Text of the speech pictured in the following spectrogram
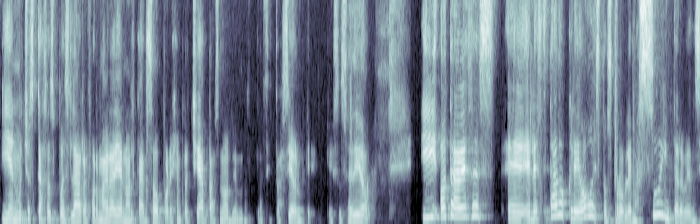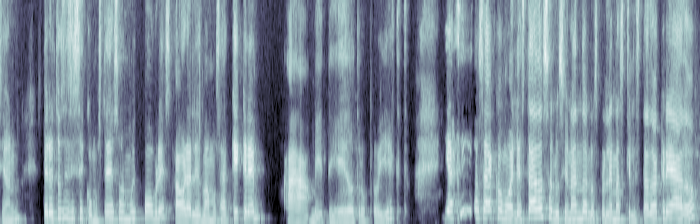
y en muchos casos, pues la reforma agraria no alcanzó, por ejemplo, Chiapas, ¿no? Vimos la situación que sucedió. Y otra vez es, eh, el Estado creó estos problemas, su intervención, pero entonces dice, como ustedes son muy pobres, ahora les vamos a, ¿qué creen? A meter otro proyecto. Y así, o sea, como el Estado solucionando los problemas que el Estado ha creado,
